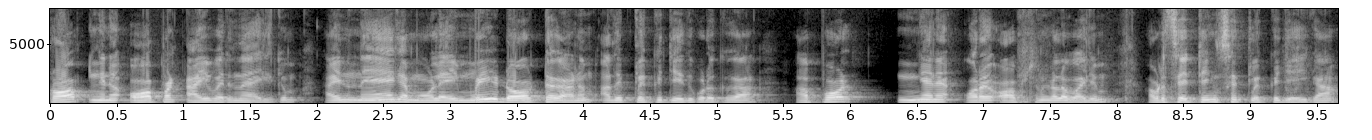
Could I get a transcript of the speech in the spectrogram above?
ക്രോം ഇങ്ങനെ ഓപ്പൺ ആയി വരുന്നതായിരിക്കും. അതിന് നേരെ മുകളിൽ മൊഴി ഡോട്ട് കാണും. അത് ക്ലിക്ക് ചെയ്ത് കൊടുക്കുക. അപ്പോൾ ഇങ്ങനെ കുറേ ഓപ്ഷനുകൾ വരും. അവിടെ സെറ്റിങ്സ് ക്ലിക്ക് ചെയ്യുക.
